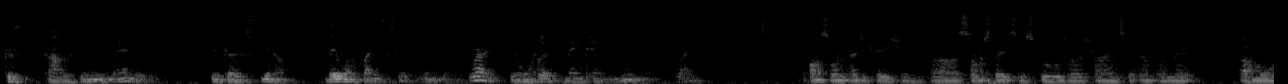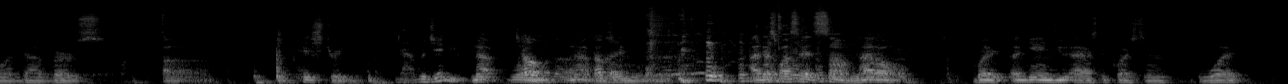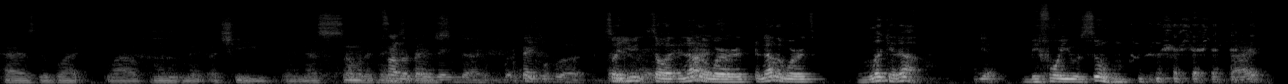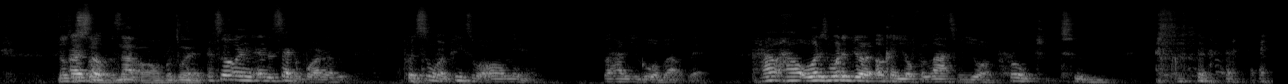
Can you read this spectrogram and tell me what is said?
because Congress didn't mandate it, because you know they weren't fighting for slavery anyway. right. They wanted to maintain the union. Right. Also in education, uh, some states and schools are trying to implement a more diverse uh, history. Not Virginia. Not well, Oh, no. not Okay. Virginia. but- I, that's why I said some, not all. But again, you asked the question, what has the Black Lives Movement achieved? And that's some of the things. Some of the things they've done. But thank you for. So you so in other words, in other words, look it up Yeah. before you assume. All right. Those All are right, so- not all. But go ahead. So in, in the second part of it, pursuing peace with all men. So how do you go about that? How how what is what is your okay your philosophy your approach to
